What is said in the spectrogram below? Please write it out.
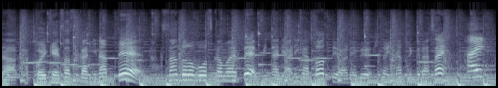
じゃあかっこいい警察官になってたくさん泥棒を捕まえてみんなにありがとうって言われる人になってください。はい。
